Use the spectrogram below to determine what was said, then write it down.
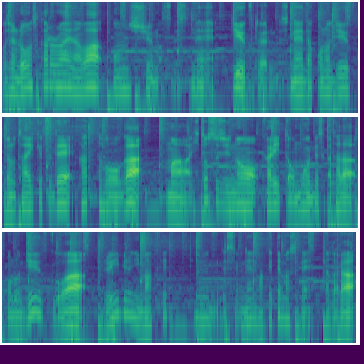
こちらのロースカロライナは今週末ですね、デュークとやるんですね。だこのデュークとの対決で勝った方が、まあ、一筋の光と思うんですが、ただ、このデュークはルイビルに負けてるんですよね。負けてますね。だから、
